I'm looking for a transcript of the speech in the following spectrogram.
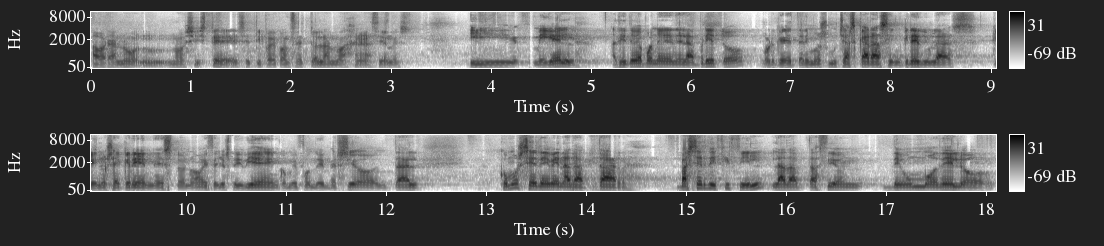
Ahora no, no existe ese tipo de concepto en las nuevas generaciones. Y Miguel, a ti te voy a poner en el aprieto porque tenemos muchas caras incrédulas que no se creen esto, ¿no? Dice, yo estoy bien con mi fondo de inversión, tal. ¿Cómo se deben adaptar? ¿Va a ser difícil la adaptación de un modelo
